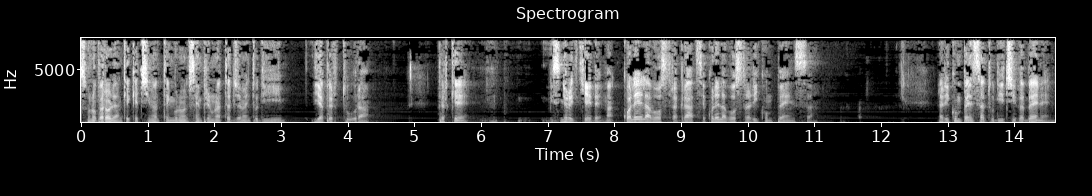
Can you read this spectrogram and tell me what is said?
Sono parole anche che ci mantengono sempre in un atteggiamento di, di apertura, perché il Signore ti chiede, ma qual è la vostra grazia, qual è la vostra ricompensa? La ricompensa tu dici, va bene,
